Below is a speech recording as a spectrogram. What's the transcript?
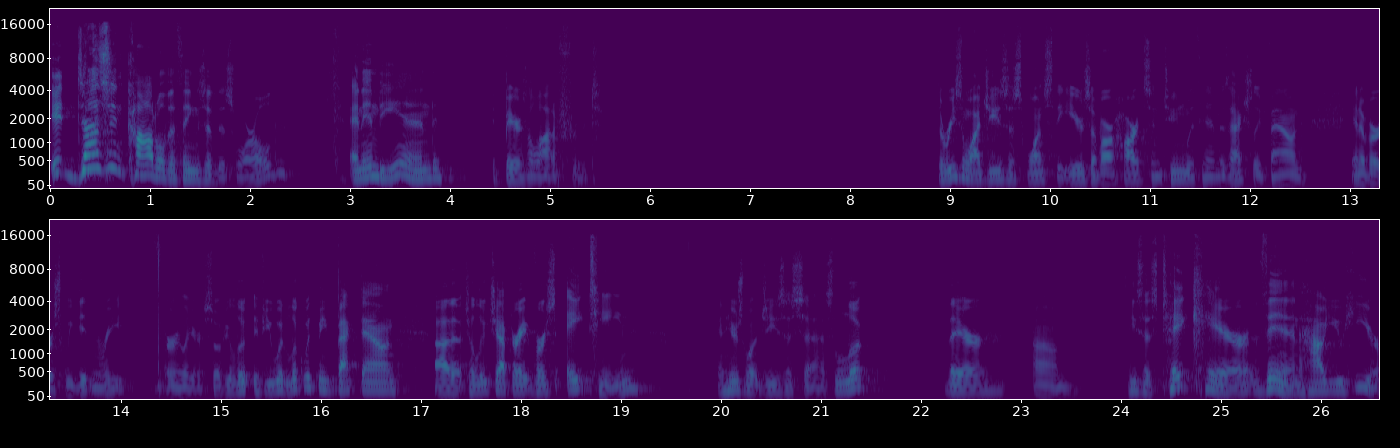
It doesn't coddle the things of this world, and in the end, it bears a lot of fruit. The reason why Jesus wants the ears of our hearts in tune with him is actually found in a verse we didn't read earlier. So if you, look, if you would look with me back down uh, to Luke chapter 8, verse 18, and here's what Jesus says Look there, um, he says, Take care then how you hear.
